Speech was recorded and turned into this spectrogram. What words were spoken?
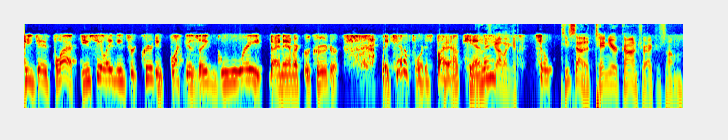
PJ Fleck, UCLA needs recruiting. Fleck is a great dynamic recruiter. They can't afford his buyout, can no, they? Got like a, so he signed a ten year contract or something.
